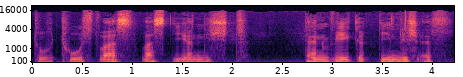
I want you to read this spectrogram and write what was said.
du tust was, was dir nicht deinem Wege dienlich ist.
